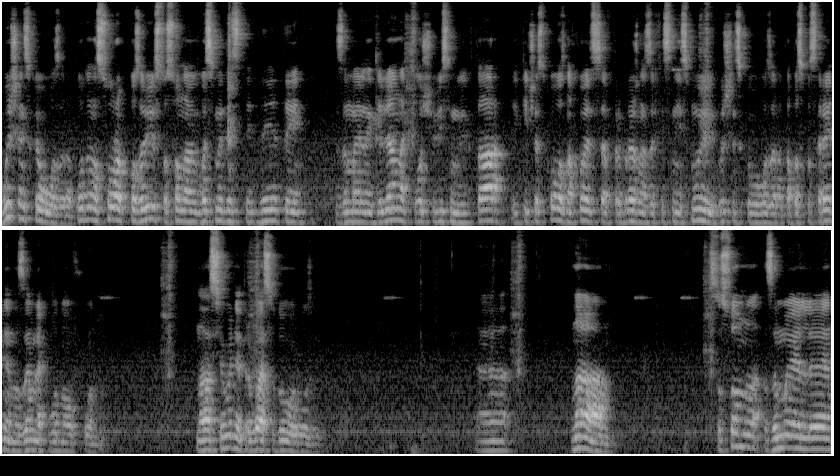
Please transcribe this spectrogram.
Вишинське озеро. Подано 40 позовів стосовно 89 земельних ділянок площею 8 гектар, які частково знаходяться в прибережній захисній смугі Вишинського озера та безпосередньо на землях водного фонду. На сьогодні триває судовий розгляд. Е, На стосовно земель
